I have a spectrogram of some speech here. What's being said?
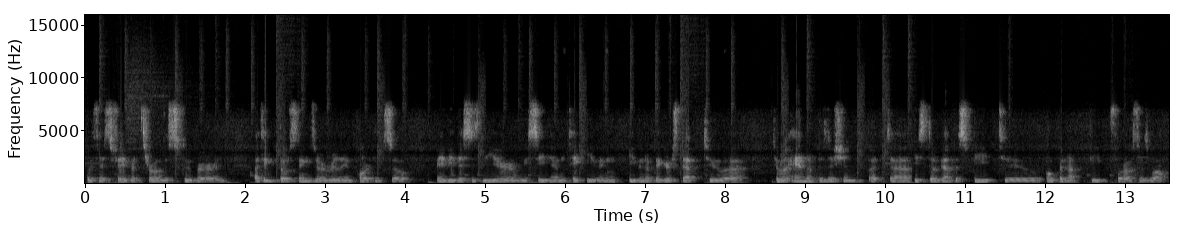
with his favorite throw, the scoober. And I think those things are really important. So maybe this is the year we see him take even even a bigger step to uh, to a handler position. But uh, he's still got the speed to open up deep for us as well.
